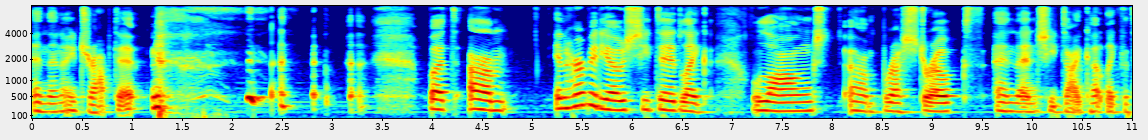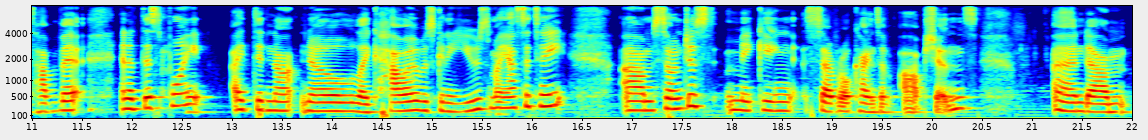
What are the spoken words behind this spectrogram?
and then I dropped it. But um, in her video, she did like long um, brush strokes and then she die cut like the top of it. And at this point, I did not know like how I was going to use my acetate. Um, so I'm just making several kinds of options. And um,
